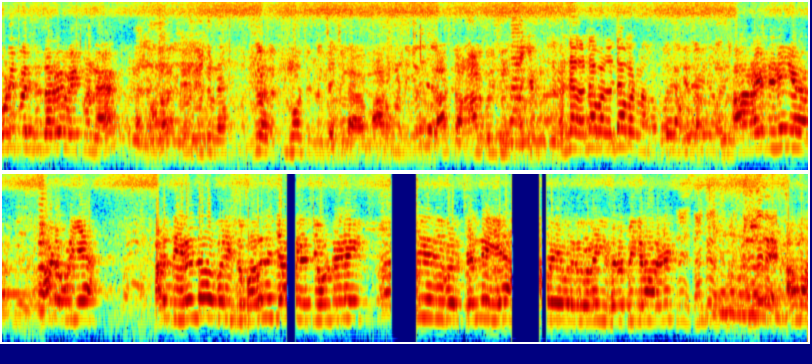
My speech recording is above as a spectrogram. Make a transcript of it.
கொடி பரிசு தர வெயிட் பண்ண. இல்ல இன்னொரு செட் செக்ல மாறும். லாஸ்டா நாலு பரிசு ஆ ரைட் நீங்க மாட்ட முடிய அடுத்து இரண்டாவது பரிசு பதினஞ்சாயிரத்தி ஒன்றினை அதிபர் சென்னை ஏ. அவர்கள் வழங்கி சிறப்பிக்கிறார்கள் ஆமா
